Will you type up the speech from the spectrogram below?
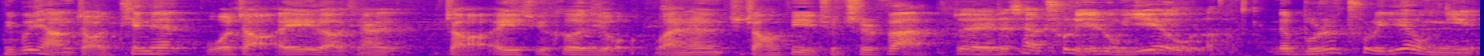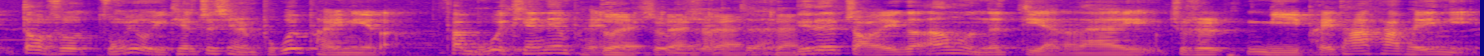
你不想找天天我找 A 聊天，找 A 去喝酒，晚上去找 B 去吃饭，对，这像处理一种业务了。那不是处理业务，你到时候总有一天这些人不会陪你了，他不会天天陪你，是不是？你得找一个安稳的点来，就是你陪他，他陪你，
